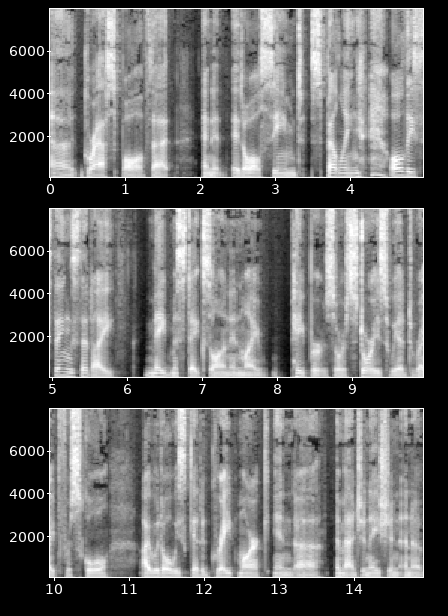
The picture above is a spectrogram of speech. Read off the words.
uh, grasp all of that. And it, it all seemed spelling, all these things that I made mistakes on in my papers or stories we had to write for school. I would always get a great mark in uh, imagination and a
